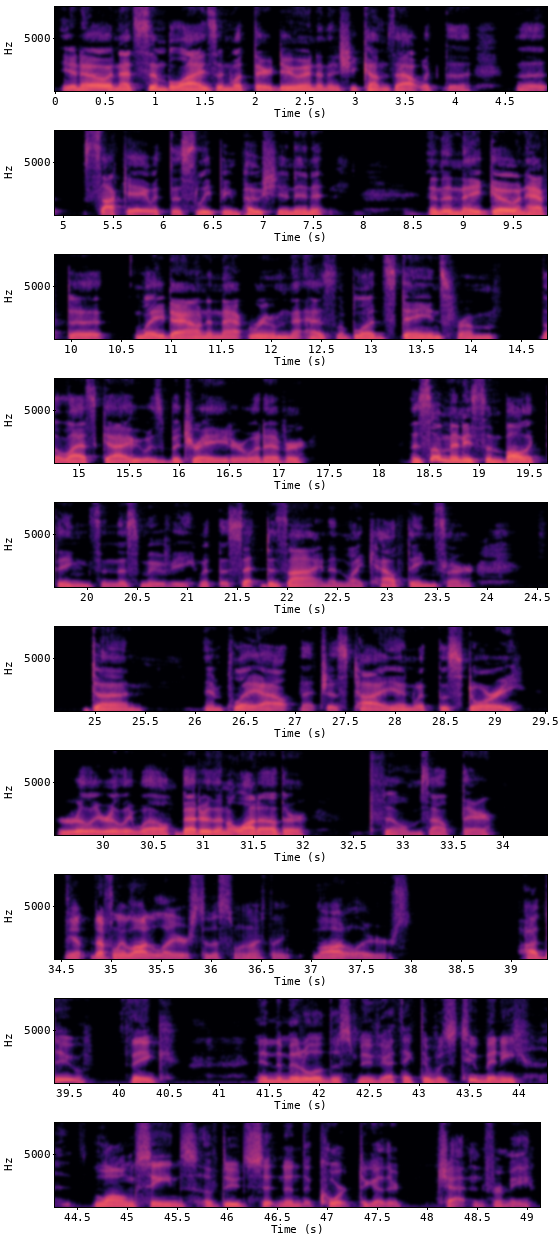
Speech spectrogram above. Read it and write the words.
you know, and that's symbolizing what they're doing. And then she comes out with the the sake with the sleeping potion in it, and then they go and have to lay down in that room that has the blood stains from the last guy who was betrayed or whatever. There's so many symbolic things in this movie with the set design and like how things are done and play out that just tie in with the story really, really well. Better than a lot of other films out there. Yep, definitely a lot of layers to this one, I think. A lot of layers. I do think in the middle of this movie, I think there was too many long scenes of dudes sitting in the court together chatting for me.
